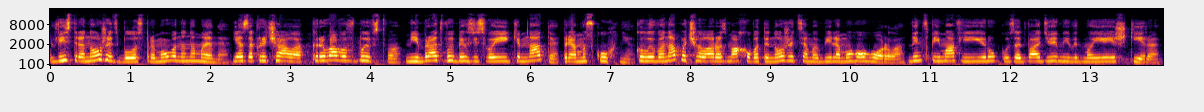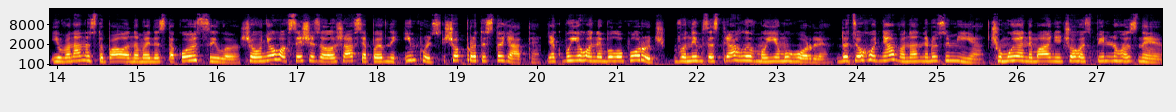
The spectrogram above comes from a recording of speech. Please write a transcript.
Вістря ножиць було спрямовано на мене. Я закричала Криваве вбивство. Мій брат вибіг зі своєї кімнати прямо з кухні, коли вона почала розмахувати ножицями біля мого горла. Він спіймав її руку за два дюйми від моєї шкіри, і вона наступала на мене з такою силою, що у нього все ще залишався певний імпульс, щоб протистояти. Якби його не було поруч, вони б застрягли в моєму горлі. До цього дня вона не розуміє, чому я не маю нічого спільного з нею.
